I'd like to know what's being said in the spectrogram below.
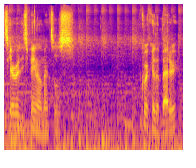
Let's get rid of these pain elementals. The quicker the better.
